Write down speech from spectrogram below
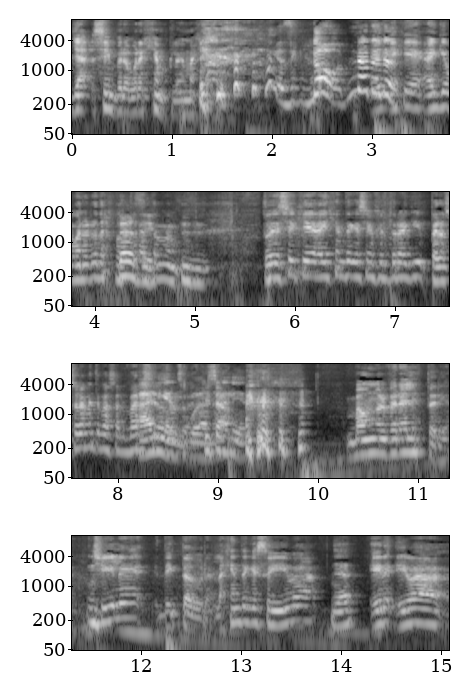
Ya, sí, pero por ejemplo, imagínate. Así, no, no, no, no. es que hay que poner otras sí, también. sí, sí. Tú decís que hay gente que se infiltró aquí, pero solamente para salvarse. aliens, weón, Quizá. aliens. Vamos a volver a la historia. Chile, dictadura. La gente que se iba, ¿Ya? era- iba,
